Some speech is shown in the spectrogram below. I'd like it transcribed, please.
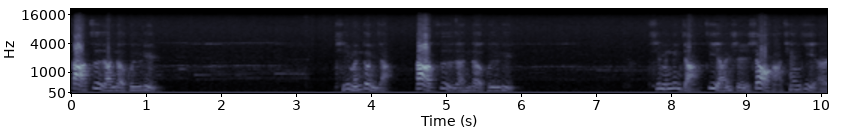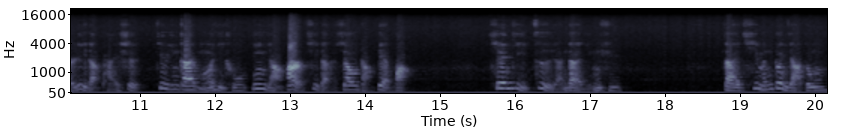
大自然的规律。奇门遁甲，大自然的规律。奇门遁甲既然是效法天地而立的排式，就应该模拟出阴阳二气的消长变化，天地自然的盈虚。在奇门遁甲中，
